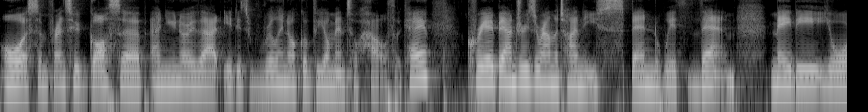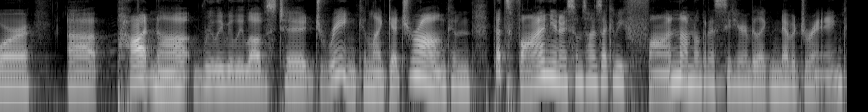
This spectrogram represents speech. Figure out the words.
or some friends who gossip and you know that it is really not good for your mental health. Okay. Create boundaries around the time that you spend with them. Maybe you're uh, partner really, really loves to drink and like get drunk, and that's fine. You know, sometimes that can be fun. I'm not going to sit here and be like, never drink.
